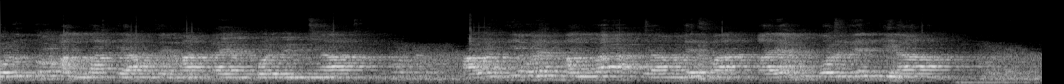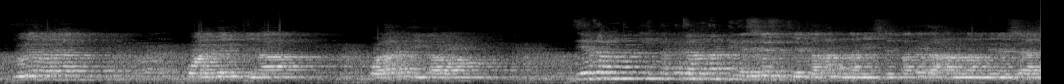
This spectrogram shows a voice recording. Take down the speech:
বলুন তো, আল্লাহ কিয়ামতের মাঠ কায়েম করবেন কিনা? আওয়াজ দিয়ে বলেন, আল্লাহ কিয়ামতের মাঠ কায়েম করবেন কিনা? জুড়ে বলেন, করবেন কিনা? করার কি কারণ যে জান্নাতি তাকে জান্নাত দিলে শেষ যে জাহান্নামী সে তাকে জাহান্নাম দিলে শেষ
